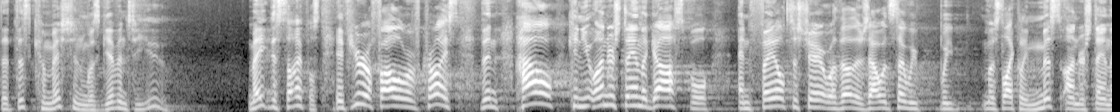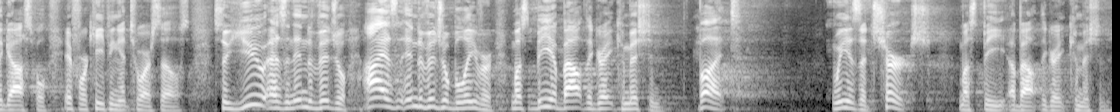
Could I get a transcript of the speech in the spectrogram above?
that this commission was given to you. Make disciples. If you're a follower of Christ, then how can you understand the gospel and fail to share it with others? I would say we, we most likely misunderstand the gospel if we're keeping it to ourselves. So, you as an individual, I as an individual believer, must be about the Great Commission. But we as a church must be about the Great Commission.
